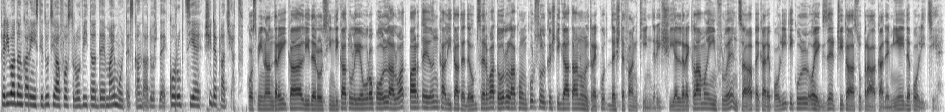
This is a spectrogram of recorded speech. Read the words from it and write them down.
perioada în care instituția a fost lovită de mai multe scandaluri de corupție și de plagiat. Cosmin Andreica, liderul sindicatului Europol, a luat parte în calitate de observator observator la concursul câștigat anul trecut de Ștefan Kindriș. El reclamă influența pe care politicul o exercită asupra Academiei de Poliție.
